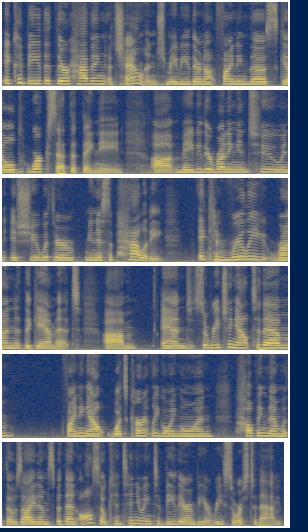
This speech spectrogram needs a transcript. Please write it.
It could be that they're having a challenge. Maybe they're not finding the skilled work set that they need. Uh, maybe they're running into an issue with their municipality. It can really run the gamut. Um, and so reaching out to them, finding out what's currently going on, helping them with those items, but then also continuing to be there and be a resource to them. Right.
